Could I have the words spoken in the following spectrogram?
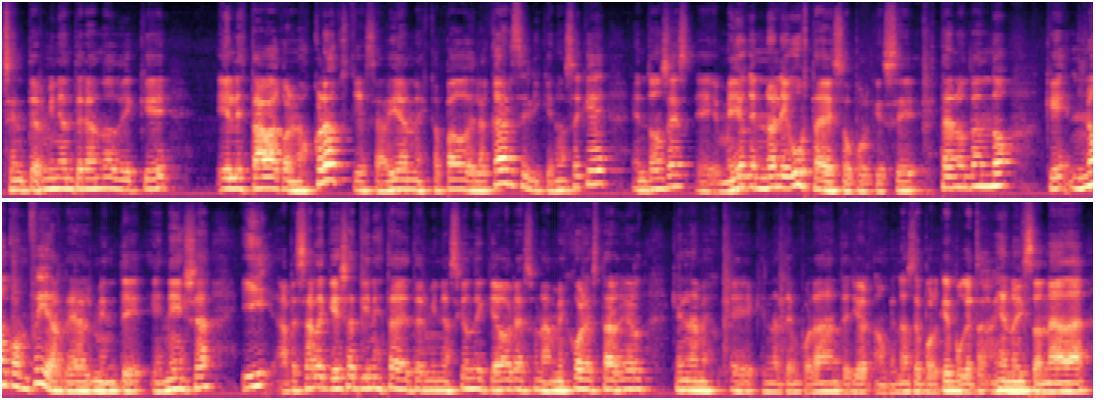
se termina enterando de que él estaba con los Crocs, que se habían escapado de la cárcel y que no sé qué, entonces medio que no le gusta eso, porque se está notando que no confía realmente en ella y a pesar de que ella tiene esta determinación de que ahora es una mejor Stargirl que en la, eh, que en la temporada anterior, aunque no sé por qué, porque todavía no hizo nada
